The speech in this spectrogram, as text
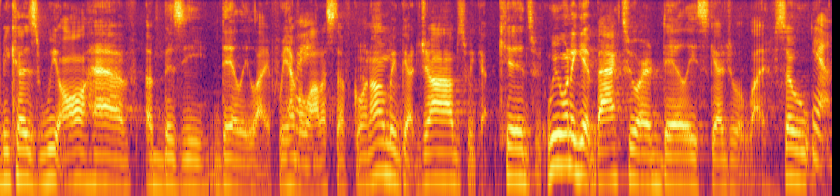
Because we all have a busy daily life. We have right. a lot of stuff going on. We've got jobs, we've got kids. We want to get back to our daily scheduled life. So yeah.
